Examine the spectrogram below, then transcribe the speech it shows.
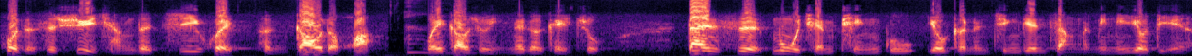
或者是续强的机会很高的话，我会告诉你那个可以做，但是目前评估有可能今天涨了，明天又跌了。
